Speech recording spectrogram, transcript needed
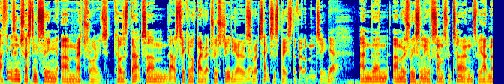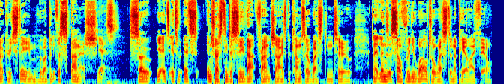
I think it's interesting seeing um, Metroid because that um, that was taken off by Retro Studios, Yeah. who are a Texas-based development team. Yeah. And then uh, most recently with Samus Returns, we had MercurySteam, who I believe are Spanish. Yes. So yeah, it's it's it's interesting to see that franchise become so Western too, and it lends itself really well to a Western appeal. I feel.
